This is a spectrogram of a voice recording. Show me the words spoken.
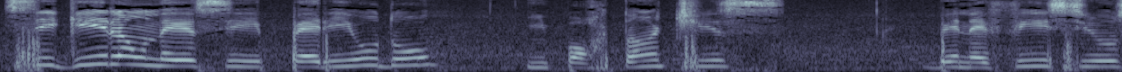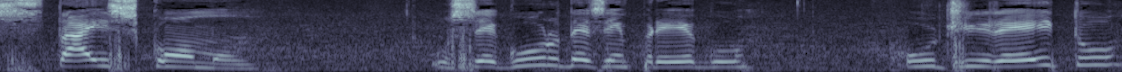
Seguiram nesse período importantes benefícios tais como o seguro-desemprego, o direito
